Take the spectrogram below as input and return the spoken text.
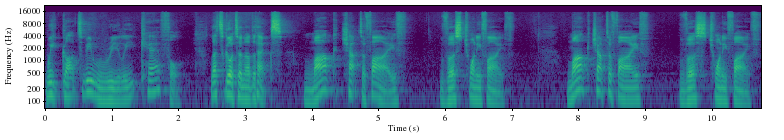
We got to be really careful. Let's go to another text. Mark chapter 5, verse 25. Mark chapter 5, verse 25.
